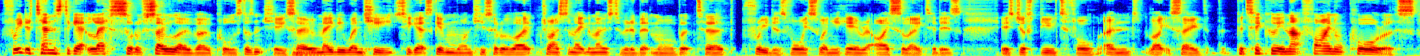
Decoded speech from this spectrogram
Frida tends to get less sort of solo vocals, doesn't she? So maybe when she, she gets given one, she sort of like tries to make the most of it a bit more. But uh, Frida's voice, when you hear it isolated, is is just beautiful. And like you say, particularly in that final chorus,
